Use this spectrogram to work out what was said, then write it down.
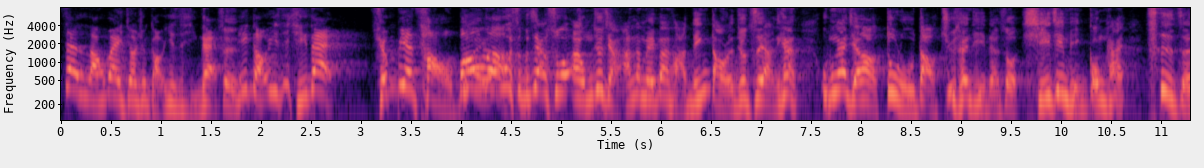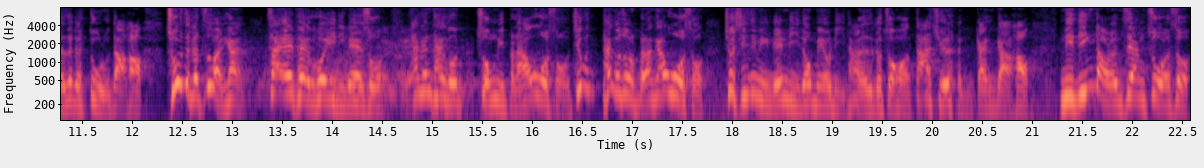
战狼外交就搞意识形态，是你搞意识形态。全变草包了。为什么这样说？哎，我们就讲啊，那没办法，领导人就这样。你看，我们刚才讲到杜鲁道 G20 的时候，习近平公开斥责这个杜鲁道。好，除了这个之外，你看在 APEC 会议里面说，他跟泰国总理本来要握手，结果泰国总理本来跟他握手，就习近平连理都没有理他的这个状况，大家觉得很尴尬。好，你领导人这样做的时候，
